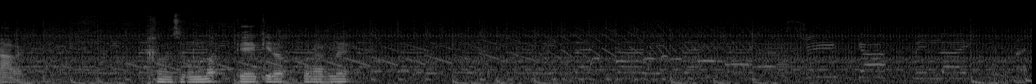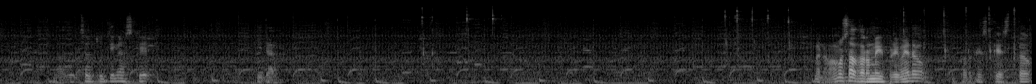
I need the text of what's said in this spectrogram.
A ver. Un segundo que quiero ponerle... De hecho tú tienes que tirar. Bueno, vamos a dormir primero, porque es que esto...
